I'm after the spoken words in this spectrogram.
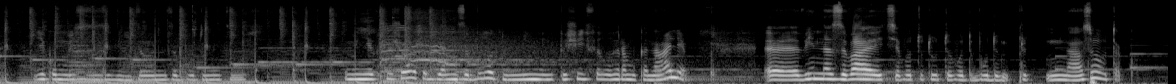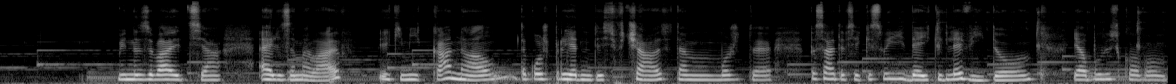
Якомусь з відео не забуду, надіюсь. Мені, якщо що, щоб я не забула, то мені напишіть в телеграм-каналі. Е, він називається, от тут от буду назву так. Він називається Ельза My Life, який мій канал. Також приєднуйтесь в чат, там можете писати всякі свої ідейки для відео. Я обов'язково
